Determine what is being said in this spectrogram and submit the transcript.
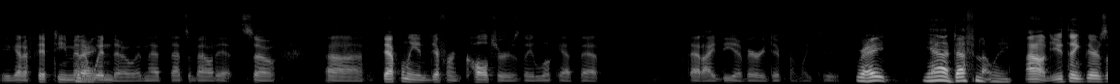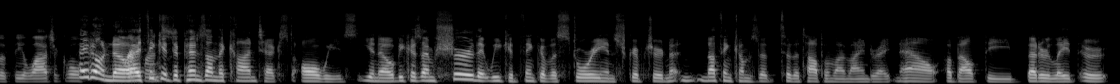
you got a 15 minute Right. window and that that's about it so uh, definitely in different cultures they look at that that idea very differently too Right? Yeah, definitely. i don't know do you think there's a theological I don't know. I think it depends on the context always, you know, because I'm sure that we could think of a story in scripture. n- nothing comes to, to the top of my mind right now about the better late or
